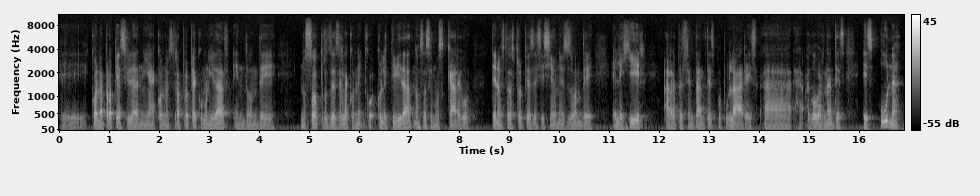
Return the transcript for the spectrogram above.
eh, con la propia ciudadanía, con nuestra propia comunidad, en donde nosotros desde la colectividad nos hacemos cargo de nuestras propias decisiones, donde elegir a representantes populares, a gobernantes, es una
